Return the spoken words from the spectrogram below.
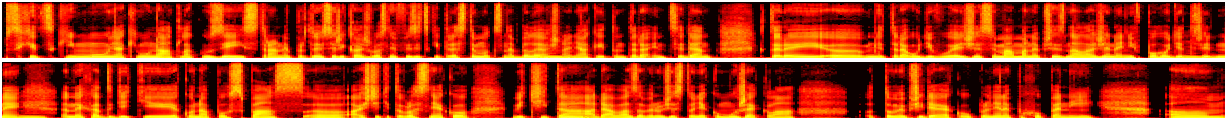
psychickému nějakému nátlaku z její strany, protože si říkala, že vlastně fyzický tresty moc nebyly, až mm. na nějaký ten teda incident, který uh, mě teda udivuje, že si máma nepřiznala, že není v pohodě mm. tři dny mm. nechat děti jako na pospas uh, a ještě ti to vlastně jako vyčítá mm. a dává za vinu, že jsi to někomu řekla. To mi přijde jako úplně nepochopený. Um,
